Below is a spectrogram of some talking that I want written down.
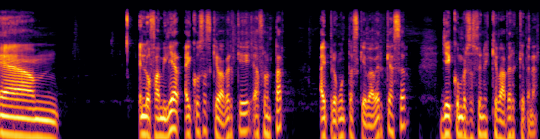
Em, en lo familiar hay cosas que va a haber que afrontar, hay preguntas que va a haber que hacer y hay conversaciones que va a haber que tener.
